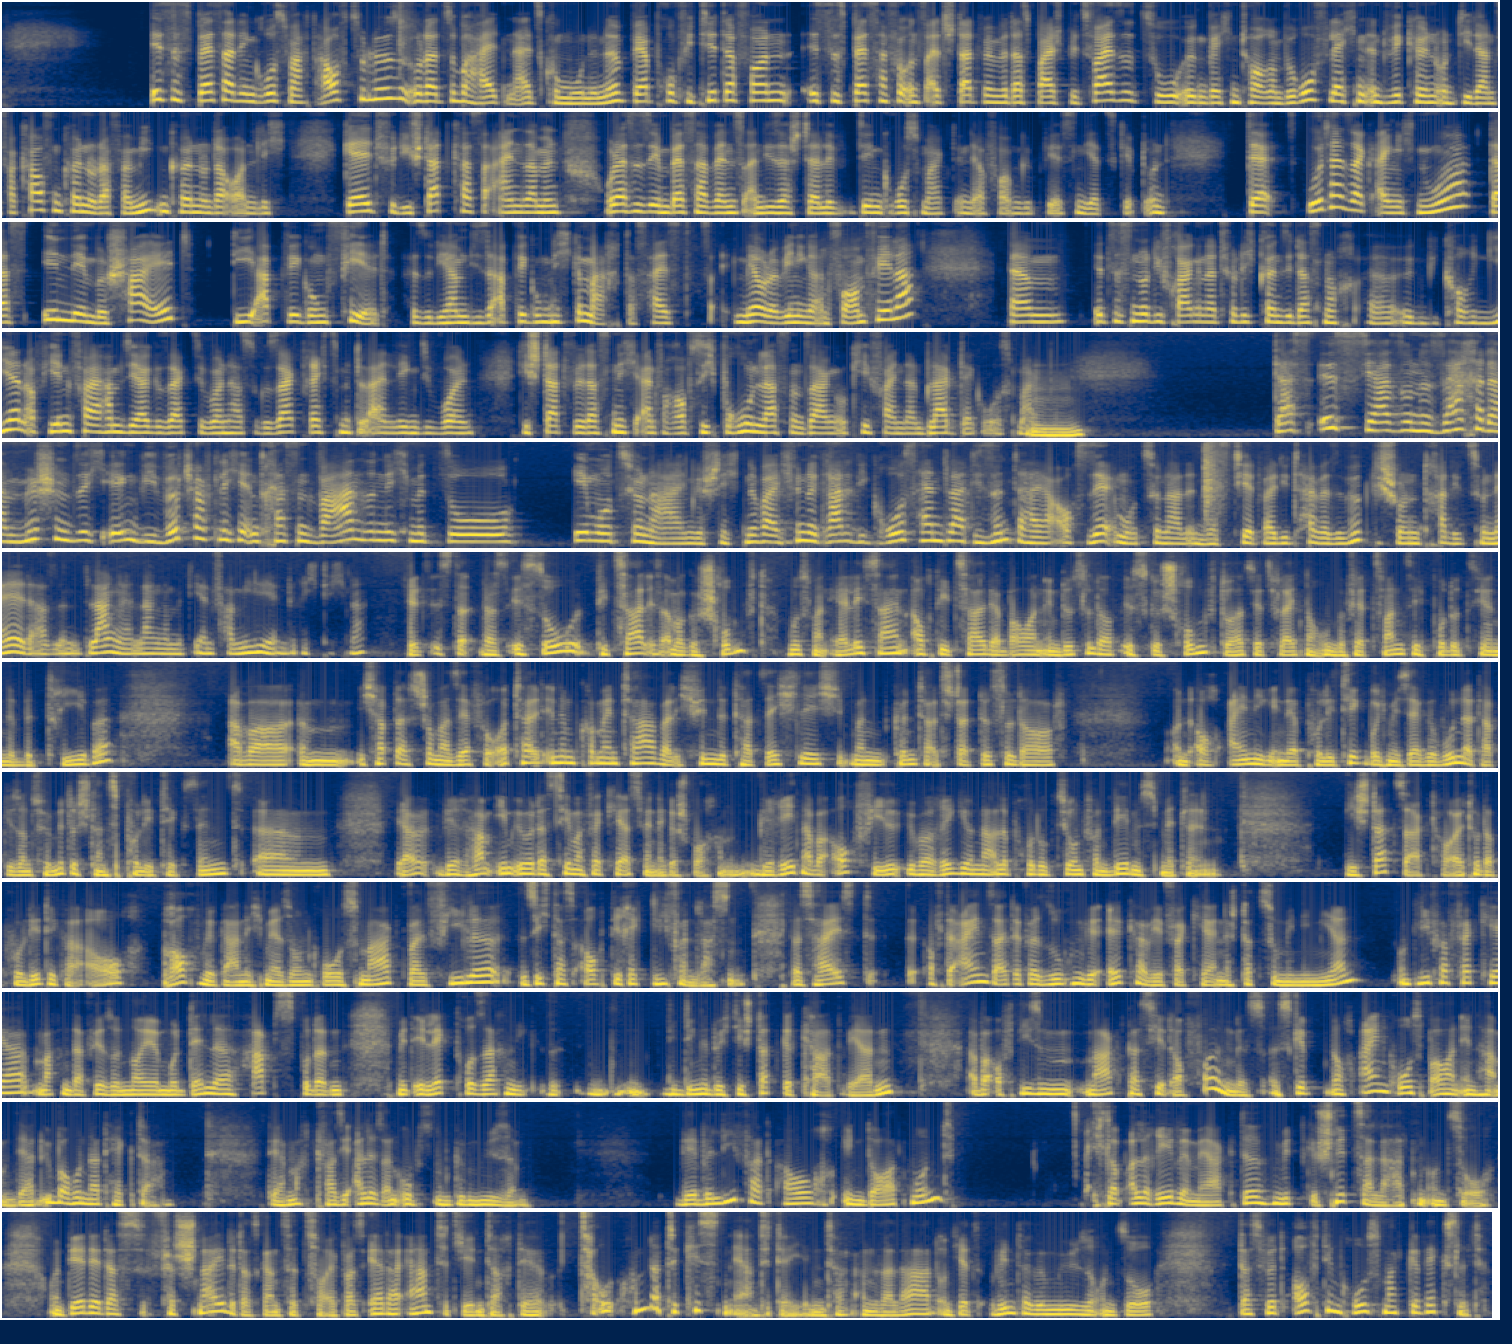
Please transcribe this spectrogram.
ist es besser, den Großmarkt aufzulösen oder zu behalten als Kommune? Ne? Wer profitiert davon? Ist es besser für uns als Stadt, wenn wir das beispielsweise zu irgendwelchen teuren Büroflächen entwickeln und die dann verkaufen können oder vermieten können und da ordentlich Geld für die Stadtkasse einsammeln? Oder ist es eben besser, wenn es an dieser Stelle den Großmarkt in der Form gibt, wie es ihn jetzt gibt? Und der Urteil sagt eigentlich nur, dass in dem Bescheid die Abwägung fehlt. Also die haben diese Abwägung nicht gemacht. Das heißt, es ist mehr oder weniger ein Formfehler. Ähm, jetzt ist nur die Frage natürlich, können Sie das noch äh, irgendwie korrigieren? Auf jeden Fall haben Sie ja gesagt, Sie wollen, hast du gesagt, Rechtsmittel einlegen. Sie wollen, die Stadt will das nicht einfach auf sich beruhen lassen und sagen, okay, fein, dann bleibt der Großmarkt. Das ist ja so eine Sache, da mischen sich irgendwie wirtschaftliche Interessen wahnsinnig mit so emotionalen Geschichten. Ne? Weil ich finde, gerade die Großhändler, die sind da ja auch sehr emotional investiert, weil die teilweise wirklich schon traditionell da sind. Lange, lange mit ihren Familien, richtig, ne? Jetzt ist da, das ist so, die Zahl ist aber geschrumpft, muss man ehrlich sein. Auch die Zahl der Bauern in Düsseldorf ist geschrumpft. Du hast jetzt vielleicht noch ungefähr 20 produzierende Betriebe. Aber ähm, ich habe das schon mal sehr verurteilt in einem Kommentar, weil ich finde tatsächlich, man könnte als Stadt Düsseldorf und auch einige in der Politik, wo ich mich sehr gewundert habe, die sonst für Mittelstandspolitik sind. Ähm, ja, wir haben eben über das Thema Verkehrswende gesprochen. Wir reden aber auch viel über regionale Produktion von Lebensmitteln. Die Stadt sagt heute oder Politiker auch, brauchen wir gar nicht mehr so einen Großmarkt, weil viele sich das auch direkt liefern lassen. Das heißt, auf der einen Seite versuchen wir Lkw-Verkehr in der Stadt zu minimieren und Lieferverkehr, machen dafür so neue Modelle, Hubs, wo dann mit Elektrosachen die, die Dinge durch die Stadt gekarrt werden. Aber auf diesem Markt passiert auch Folgendes. Es gibt noch einen Großbauern in Hamm, der hat über 100 Hektar. Der macht quasi alles an Obst und Gemüse. Der beliefert auch in Dortmund ich glaube, alle Rewe-Märkte mit Geschnittsalaten und so. Und der, der das verschneidet, das ganze Zeug, was er da erntet jeden Tag, der hunderte Kisten erntet er jeden Tag an Salat und jetzt Wintergemüse und so, das wird auf dem Großmarkt gewechselt.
